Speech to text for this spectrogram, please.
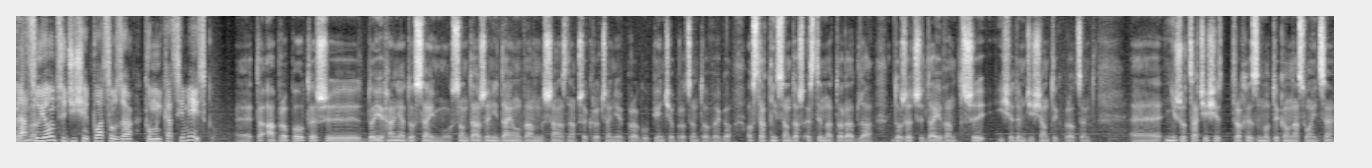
Pracujący dzisiaj płacą za komunikację miejską. E, To a propos też y, dojechania do Sejmu. Sondaże nie dają wam szans na przekroczenie progu 5%. Ostatni sondaż estymatora dla do rzeczy daje wam 3,7%. E, nie rzucacie się trochę z motyką na słońce?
